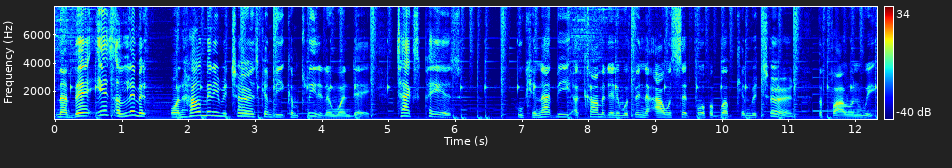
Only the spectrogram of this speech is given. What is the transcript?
Now, there is a limit on how many returns can be completed in one day. Taxpayers who cannot be accommodated within the hours set forth above can return the following week.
